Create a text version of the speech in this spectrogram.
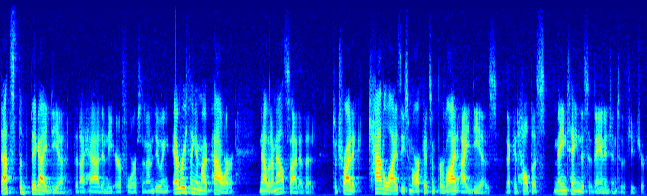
That's the big idea that I had in the Air Force, and I'm doing everything in my power now that I'm outside of it to try to catalyze these markets and provide ideas that could help us maintain this advantage into the future.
